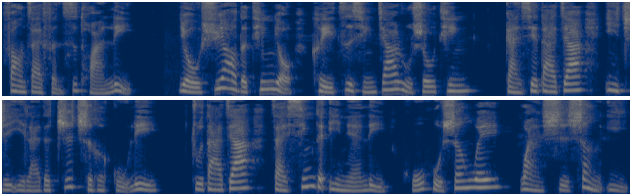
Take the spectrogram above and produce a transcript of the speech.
放在粉丝团里，有需要的听友可以自行加入收听。感谢大家一直以来的支持和鼓励，祝大家在新的一年里虎虎生威，万事胜意。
